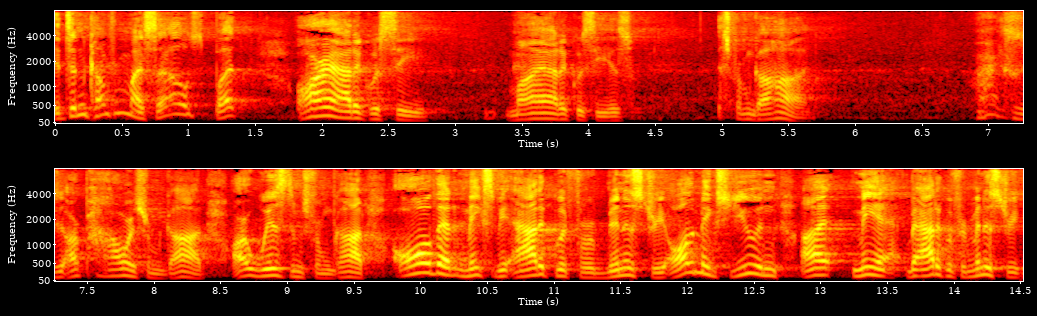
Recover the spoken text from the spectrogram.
it didn't come from myself, but our adequacy, my adequacy is, is from God. Actually, our power is from God. Our wisdom's from God. All that makes me adequate for ministry, all that makes you and I, me adequate for ministry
